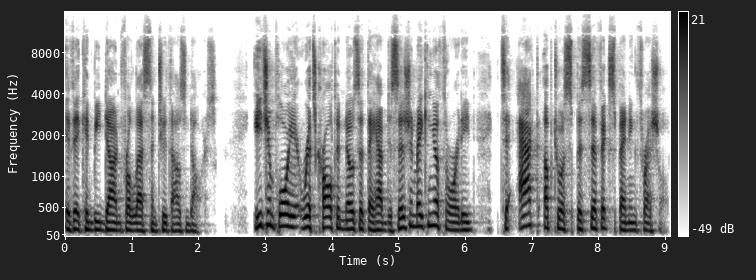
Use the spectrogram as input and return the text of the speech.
if it can be done for less than $2,000. Each employee at Ritz Carlton knows that they have decision making authority to act up to a specific spending threshold.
